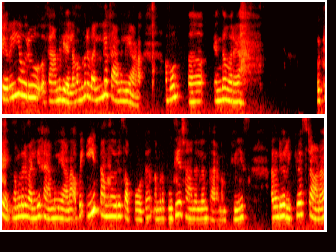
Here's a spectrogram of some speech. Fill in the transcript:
ചെറിയ ഒരു ഫാമിലി അല്ല നമ്മളൊരു വലിയ ഫാമിലിയാണ് അപ്പം എന്താ പറയുക ഓക്കെ നമ്മളൊരു വലിയ ഫാമിലിയാണ് അപ്പോൾ ഈ തന്ന ഒരു സപ്പോർട്ട് നമ്മുടെ പുതിയ ചാനലിലും തരണം പ്ലീസ് അതിന്റെ ഒരു റിക്വസ്റ്റ് ആണ്.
